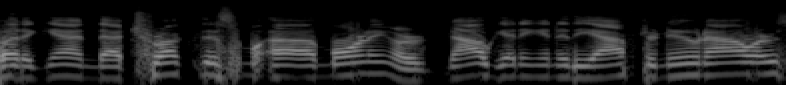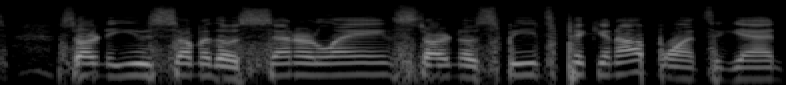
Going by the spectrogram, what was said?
But again, that truck this uh, morning, or now getting into the afternoon hours, starting to use some of those center lanes, starting those speeds picking up once again.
